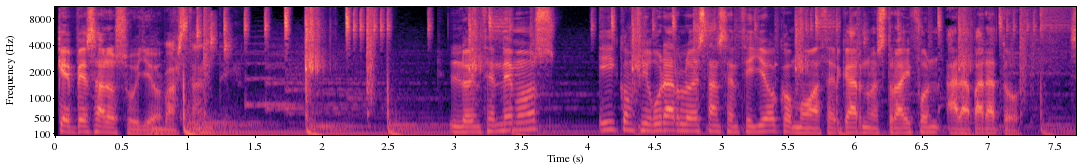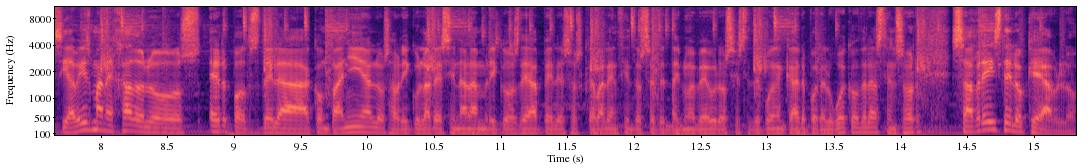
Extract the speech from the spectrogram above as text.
que pesa lo suyo. Bastante. Lo encendemos y configurarlo es tan sencillo como acercar nuestro iPhone al aparato. Si habéis manejado los AirPods de la compañía, los auriculares inalámbricos de Apple, esos que valen 179 euros y se te pueden caer por el hueco del ascensor, sabréis de lo que hablo.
